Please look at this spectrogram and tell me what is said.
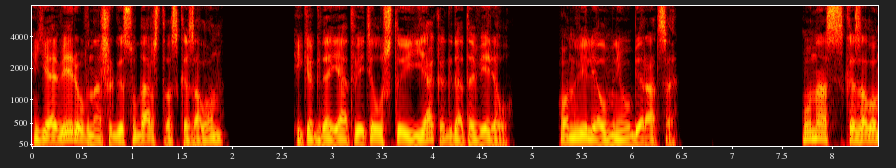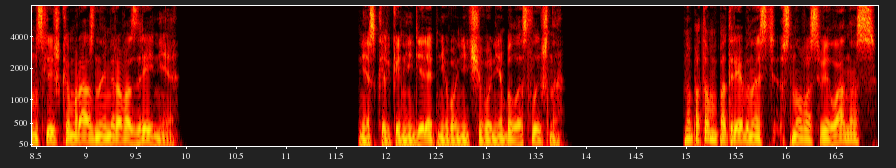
«Я верю в наше государство», — сказал он, и когда я ответил, что и я когда-то верил, он велел мне убираться. «У нас», — сказал он, — «слишком разное мировоззрение». Несколько недель от него ничего не было слышно. Но потом потребность снова свела нас,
